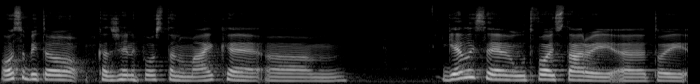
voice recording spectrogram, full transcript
Osobito kad žene postanu majke, um, je li se u tvojoj staroj, e, toj, e,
